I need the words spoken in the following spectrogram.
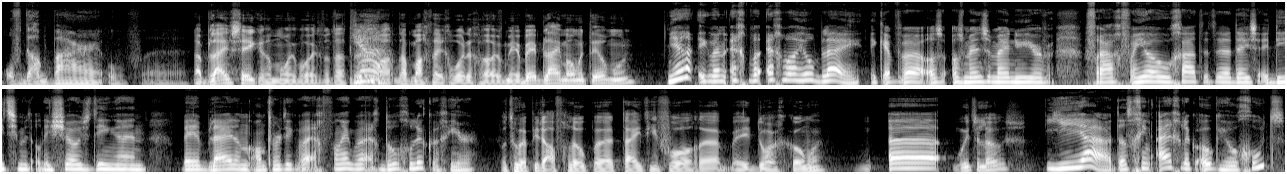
Of dankbaar, of... eh, Nou, blijf zeker een mooi woord, want dat, Ja. mag, dat mag tegenwoordig wel meer. Ben je blij momenteel, Moen? Ja, ik ben echt wel, echt wel heel blij. Ik heb, eh, als, als mensen mij nu hier vragen van... Yo, hoe gaat het eh, deze editie met al die shows, dingen? En ben je blij? Dan antwoord ik wel echt van... Ik ben echt dolgelukkig hier. Want hoe heb je de afgelopen tijd hiervoor ben je doorgekomen? Moeiteloos? ja, dat ging eigenlijk ook heel goed.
